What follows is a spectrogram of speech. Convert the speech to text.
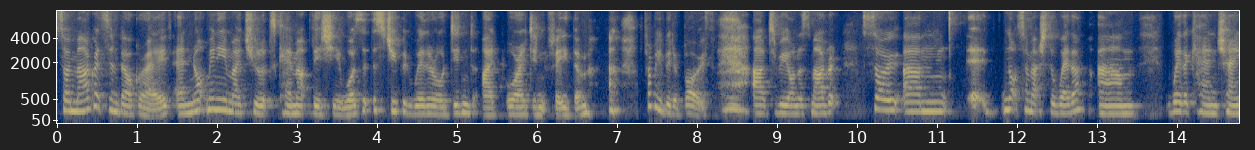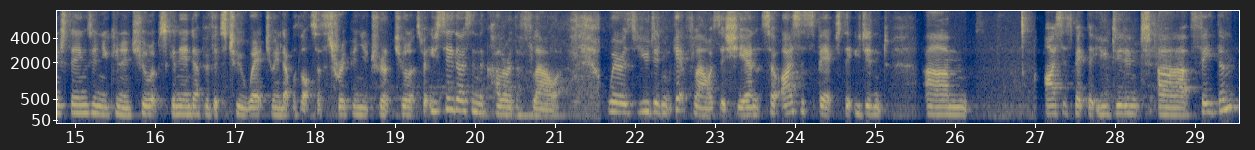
So Margaret's in Belgrave, and not many of my tulips came up this year. Was it the stupid weather, or didn't I, or I didn't feed them? Probably a bit of both, uh, to be honest, Margaret. So um, eh, not so much the weather. Um, weather can change things, and you can in tulips can end up if it's too wet, you end up with lots of thrip in your tulips. But you see those in the colour of the flower, whereas you didn't get flowers this year, and so I suspect that you didn't. Um, I suspect that you didn't uh, feed them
